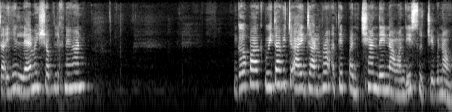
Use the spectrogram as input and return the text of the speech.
ਤਾਂ ਇਹ ਲੈ ਮੈਂ ਸ਼ਬਦ ਲਿਖਣੇ ਹਨ। ਗਪਾਕ ਕਵਿਤਾ ਵਿੱਚ ਆਏ ਜਾਨਵਰਾਂ ਅਤੇ ਪੰਛੀਆਂ ਦੇ ਨਾਵਾਂ ਦੀ ਸੂਚੀ ਬਣਾਓ।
